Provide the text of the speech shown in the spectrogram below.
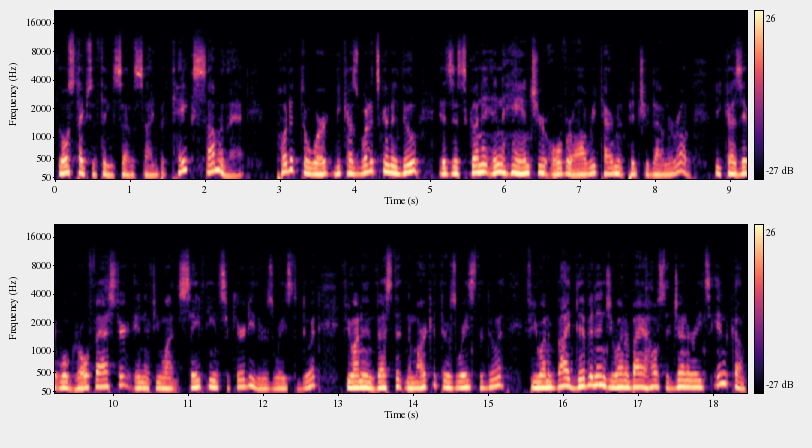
those types of things set aside, but take some of that, put it to work because what it's going to do is it's going to enhance your overall retirement picture down the road because it will grow faster. And if you want safety and security, there's ways to do it. If you want to invest it in the market, there's ways to do it. If you want to buy dividends, you want to buy a house that generates income,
